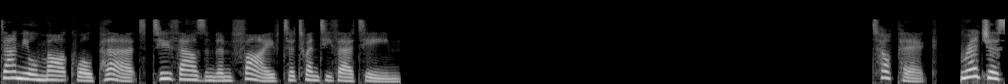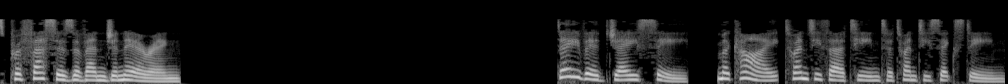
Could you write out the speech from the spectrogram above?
Daniel Mark Wolpert 2005 to 2013 Topic Regius Professors of Engineering David J. C. MacKay 2013 to 2016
